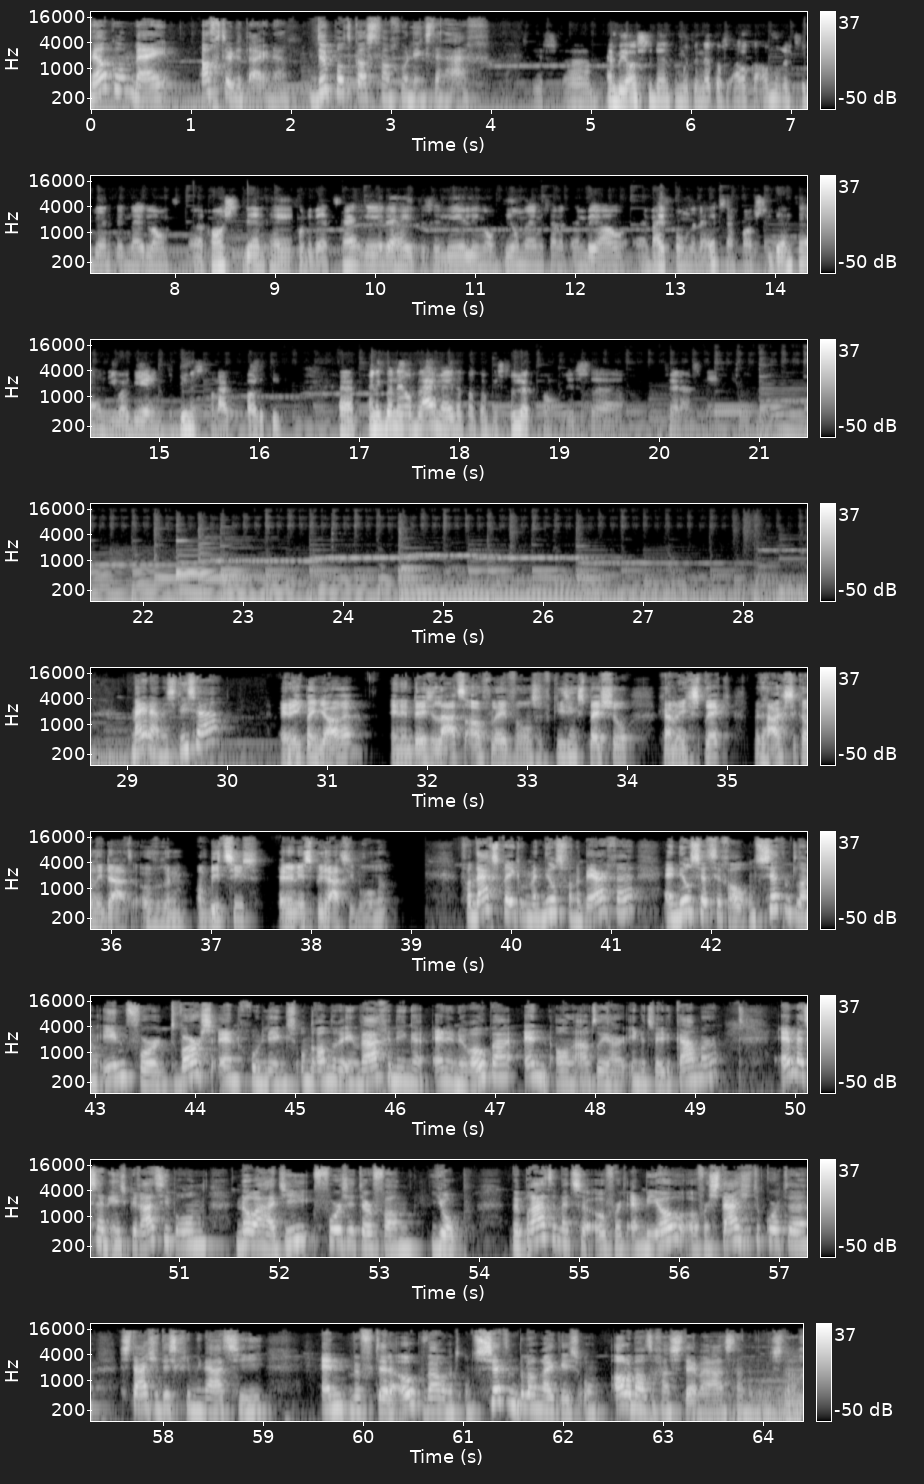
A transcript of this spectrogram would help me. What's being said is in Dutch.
Welkom bij Achter de Duinen, de podcast van GroenLinks Den Haag. Uh, MBO-studenten moeten net als elke andere student in Nederland uh, gewoon student heten voor de wet. Hè, eerder heten ze leerlingen of deelnemers aan het MBO. En wij vonden nee, het zijn gewoon studenten en die waardering verdienen ze vanuit de politiek. Uh, en ik ben er heel blij mee dat dat ook is gelukt, want er is in 2019. Mijn naam is Lisa. En ik ben Jarre. En in deze laatste aflevering van onze verkiezingsspecial gaan we in gesprek met Haagse kandidaten over hun ambities en hun inspiratiebronnen. Vandaag spreken we met Niels van den Bergen. En Niels zet zich al ontzettend lang in voor dwars en GroenLinks. Onder andere in Wageningen en in Europa. En al een aantal jaar in de Tweede Kamer. En met zijn inspiratiebron Noah Haji, voorzitter van Job. We praten met ze over het MBO, over stagetekorten, stagediscriminatie. En we vertellen ook waarom het ontzettend belangrijk is om allemaal te gaan stemmen aanstaande woensdag.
